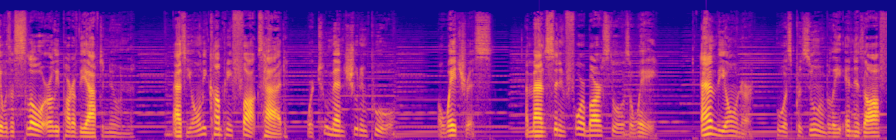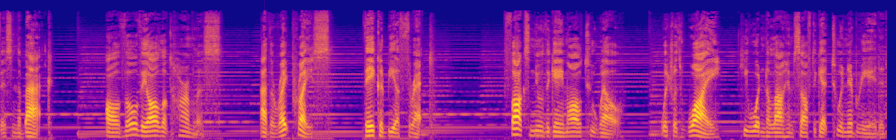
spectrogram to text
It was a slow early part of the afternoon, as the only company Fox had were two men shooting pool, a waitress, a man sitting four bar stools away, and the owner, who was presumably in his office in the back. Although they all looked harmless, at the right price, they could be a threat. Fox knew the game all too well, which was why he wouldn't allow himself to get too inebriated.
